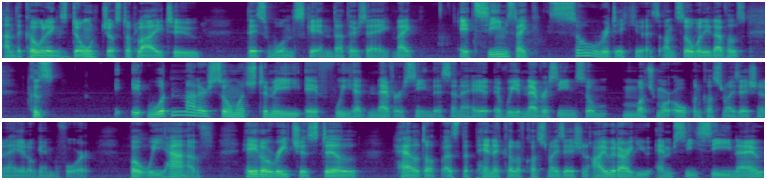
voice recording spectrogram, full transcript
and the coatings don't just apply to this one skin that they're saying like it seems like so ridiculous on so many levels because it wouldn't matter so much to me if we had never seen this in a Halo, if we had never seen so much more open customization in a Halo game before, but we have. Halo Reach is still held up as the pinnacle of customization. I would argue MCC now,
